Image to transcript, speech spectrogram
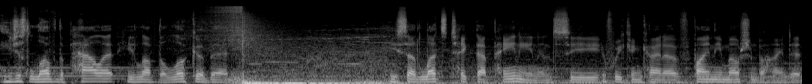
He just loved the palette, he loved the look of it. He said, let's take that painting and see if we can kind of find the emotion behind it.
